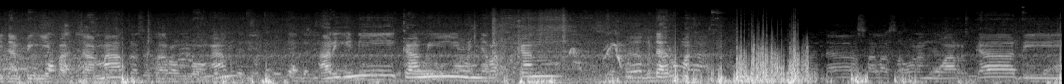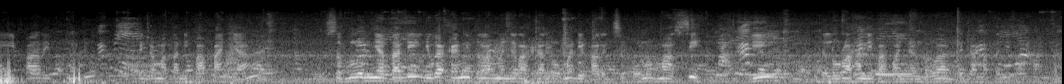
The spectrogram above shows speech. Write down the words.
didampingi Pak Camat beserta rombongan. Hari ini kami menyerahkan uh, bedah rumah warga di Parit 7, Kecamatan Nipa Panjang. Sebelumnya tadi juga kami telah menyerahkan rumah di Parit 10 masih di Kelurahan Nipa Panjang 2, Kecamatan Nipa Panjang.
